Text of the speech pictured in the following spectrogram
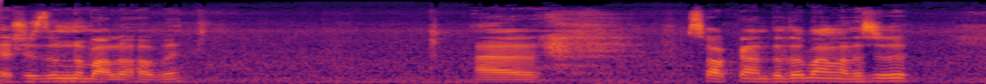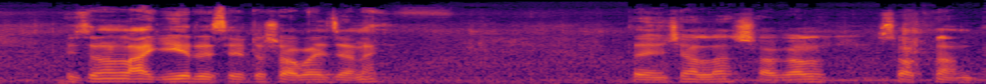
দেশের জন্য ভালো হবে। আর চক্রান্ত তো বাংলাদেশের পিছনে লাগিয়ে রয়েছে, এটা সবাই জানে। তো ইনশাল্লাহ সকাল চক্রান্ত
